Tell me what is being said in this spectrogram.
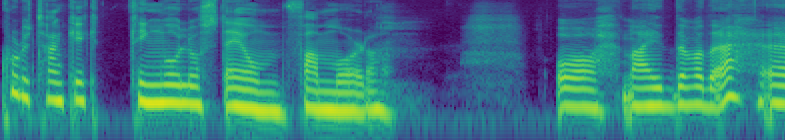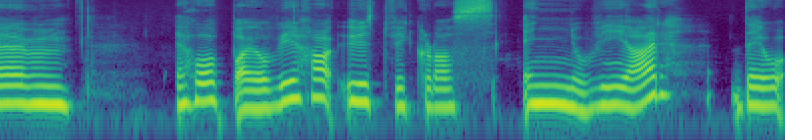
Hvor du tenker Tingvollost er om fem år, da? Å, nei, det var det. Jeg håper jo vi har utvikla oss enda videre. Det er jo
